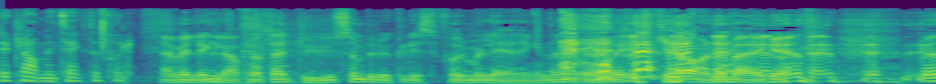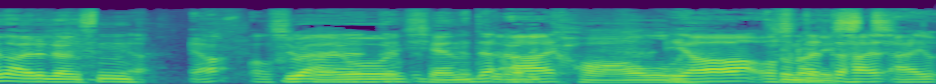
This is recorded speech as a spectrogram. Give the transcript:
reklameinntekter for. jeg er veldig glad for at det er du som bruker disse formuleringene, og ikke Arne Bergen. Men Arild Lønsen, Ja, altså, du er jo det- kjent det er- radikal ja, altså, journalist. Dette her er jo,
